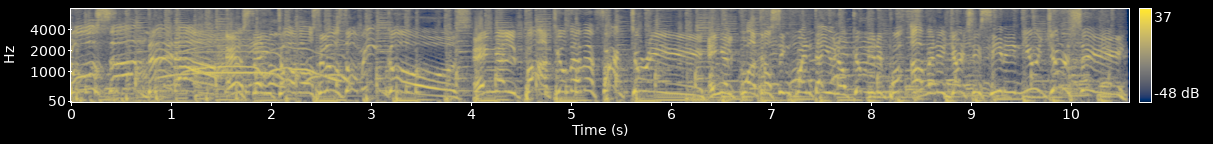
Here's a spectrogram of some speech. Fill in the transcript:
gozadera. Y todos los domingos. En el patio de The Factory. En el 451 Community Park Avenue, Jersey City, New Jersey.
